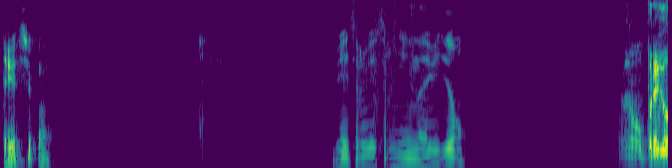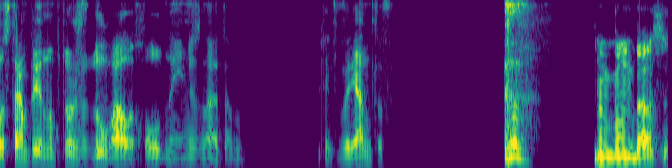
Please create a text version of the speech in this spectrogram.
30 секунд. Ветер, ветер не ненавидел. Ну, прыгал с трамплина, ну, тоже сдувало, холодно, я не знаю, там, блядь, вариантов. Ну, он боялся,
